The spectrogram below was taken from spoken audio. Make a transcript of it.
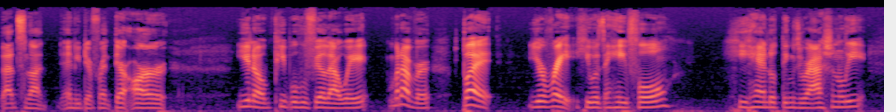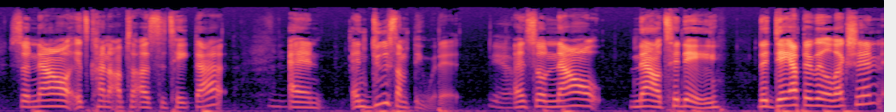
that's not any different. There are you know, people who feel that way, whatever. But you're right. He wasn't hateful. He handled things rationally. So now it's kind of up to us to take that and and do something with it. Yeah. And so now now today, the day after the election,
